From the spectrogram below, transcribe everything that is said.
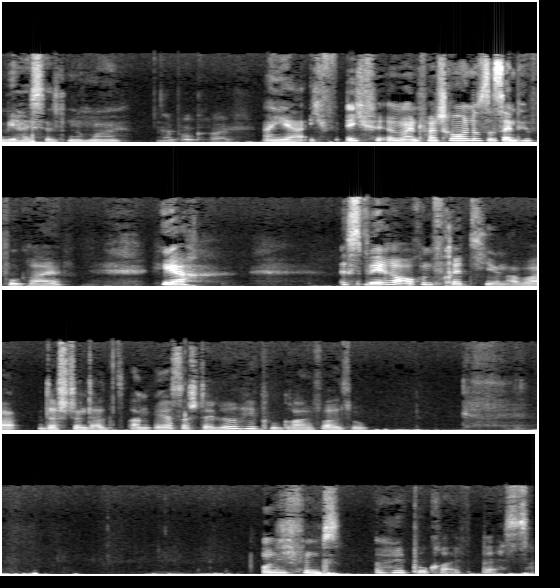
Wie heißt das nochmal? Hippogreif. Ah ja, ich, ich, mein Patronus ist ein Hippogreif. Ja. Es wäre auch ein Frettchen, aber das stand als, an erster Stelle Hippogreif, also. Und ich finde Hippogreif besser.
